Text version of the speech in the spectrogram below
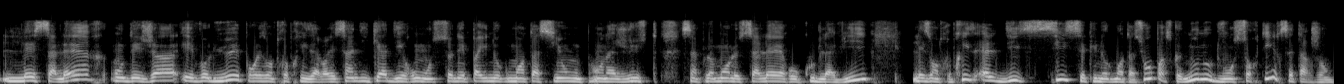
les salaires ont déjà évolué pour les entreprises. Alors les syndicats diront ce n'est pas une augmentation, on ajuste simplement le salaire au coût de la vie. Les entreprises, elles disent si c'est une augmentation parce que nous, nous devons sortir cet argent.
